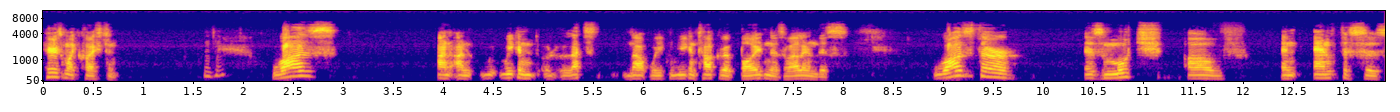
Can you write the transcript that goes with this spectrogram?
here's my question: mm-hmm. Was and and we can let's not we we can talk about Biden as well in this. Was there as much of an emphasis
